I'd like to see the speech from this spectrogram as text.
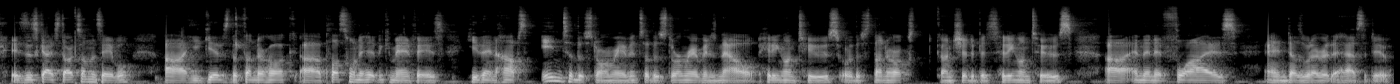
is this guy starts on the table. Uh, he gives the Thunderhawk uh, plus one to hit in the command phase. He then hops into the Storm Raven, so the Storm Raven is now hitting on twos, or the Thunderhawk gunship is hitting on twos, uh, and then it flies and does whatever it has to do.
